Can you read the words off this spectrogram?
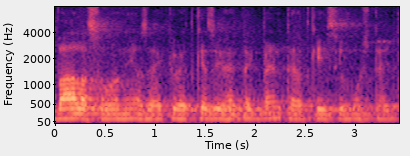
válaszolni az elkövetkező hetekben, tehát készül most egy,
